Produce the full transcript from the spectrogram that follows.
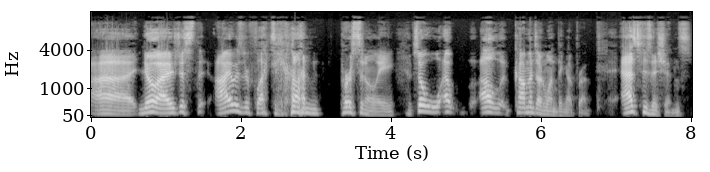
Uh, no, I was just I was reflecting on personally. So uh, I'll comment on one thing up front. As physicians,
